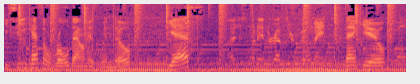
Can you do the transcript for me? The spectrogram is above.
You see, he has to roll down his window. Yes. I just want to interrupt your filming. Thank you. Welcome.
